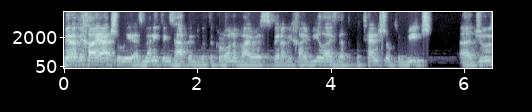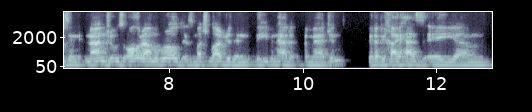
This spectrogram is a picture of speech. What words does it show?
Bet Avichai actually, as many things happened with the coronavirus, Bet Avichai realized that the potential to reach uh, Jews and non-Jews all around the world is much larger than they even had imagined. Bet Avichai has a um,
